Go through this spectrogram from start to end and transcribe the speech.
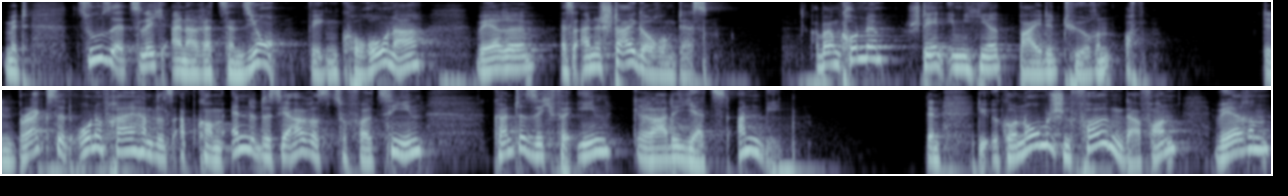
Mit zusätzlich einer Rezension wegen Corona wäre es eine Steigerung dessen. Aber im Grunde stehen ihm hier beide Türen offen. Den Brexit ohne Freihandelsabkommen Ende des Jahres zu vollziehen, könnte sich für ihn gerade jetzt anbieten. Denn die ökonomischen Folgen davon wären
